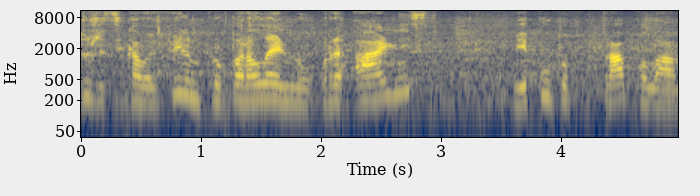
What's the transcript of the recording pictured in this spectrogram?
дуже цікавий фільм про паралельну реальність, в яку потрапила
